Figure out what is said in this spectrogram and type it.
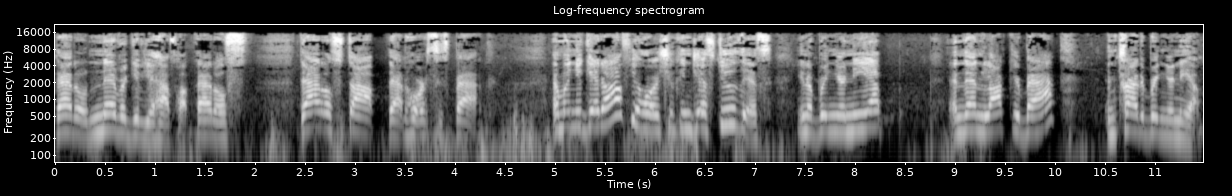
That'll never give you half halt. That'll that'll stop that horse's back. And when you get off your horse, you can just do this. You know, bring your knee up and then lock your back and try to bring your knee up.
